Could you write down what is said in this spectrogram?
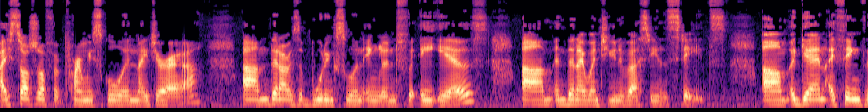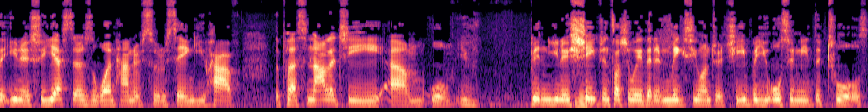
I started off at primary school in Nigeria, um, then I was at boarding school in England for eight years, um, and then I went to university in the States. Um, again, I think that you know so yes, there's the one hand of sort of saying you have the personality um, or you've been you know shaped in such a way that it makes you want to achieve but you also need the tools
